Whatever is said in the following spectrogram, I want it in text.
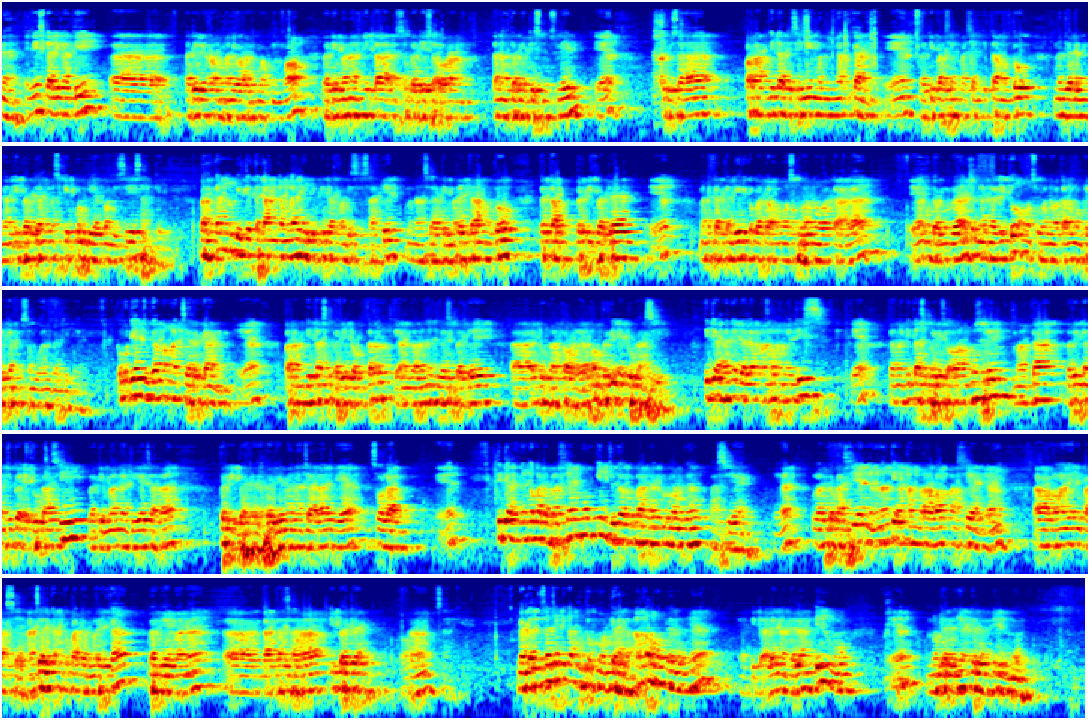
Nah, ini sekali lagi uh, hadirin rahmani wa rahimakumullah, bagaimana kita sebagai seorang tenaga medis muslim ya berusaha peran kita di sini mengingatkan ya bagi pasien-pasien kita untuk menjalankan ibadah meskipun dia kondisi sakit. Bahkan lebih ditekankan lagi ketika kondisi sakit menasihati mereka untuk tetap beribadah ya mendekatkan diri kepada Allah Subhanahu wa taala ya mudah-mudahan dengan hal itu Allah Subhanahu wa taala memberikan kesembuhan baginya. Kemudian juga mengajarkan ya peran kita sebagai dokter di antaranya juga sebagai uh, edukator ya pemberi edukasi. Tidak hanya dalam masalah medis ya karena kita sebagai seorang muslim maka berikan juga edukasi bagaimana dia cara beribadah bagaimana cara dia sholat ya. Tidak hanya kepada pasien mungkin juga kepada keluarga pasien ya. Keluarga pasien yang nanti akan merawat pasien yang uh, melayani pasien. Ajarkan kepada mereka bagaimana uh, tata cara ibadah orang sakit. Nah tentu saja kita butuh modal. Apa modalnya? Tidak lain adalah ilmu. Ya modalnya adalah ilmu.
